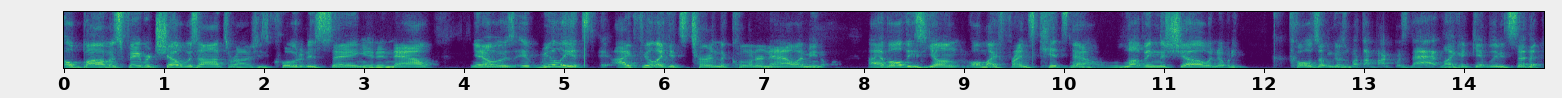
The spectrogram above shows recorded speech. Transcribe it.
Obama's favorite show was Entourage. He's quoted as saying it, and now, you know, it, was, it really, it's. I feel like it's turned the corner now. I mean, I have all these young, all my friends, kids now, loving the show, and nobody calls up and goes, "What the fuck was that?" Like, I can't believe he said that.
